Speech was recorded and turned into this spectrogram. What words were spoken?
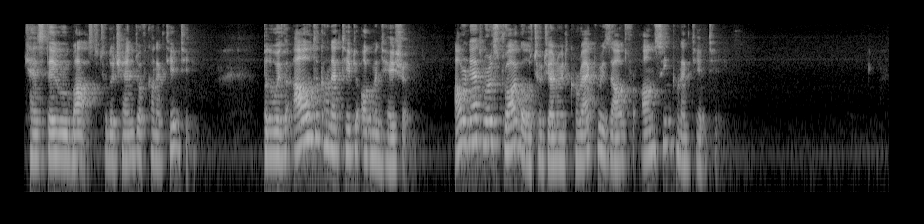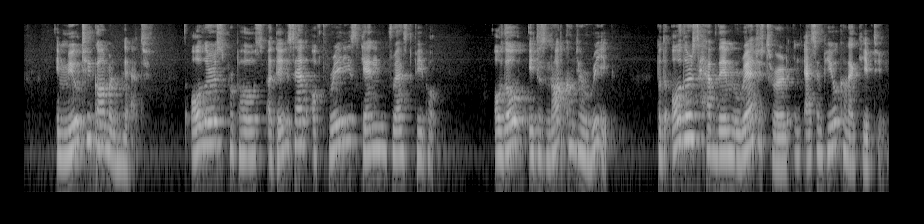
can stay robust to the change of connectivity. But without connectivity augmentation, our network struggles to generate correct results for unseen connectivity. In multi-garment net, the authors propose a dataset of 3D scanning dressed people. Although it does not contain rig, but the authors have them registered in SMPL connectivity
